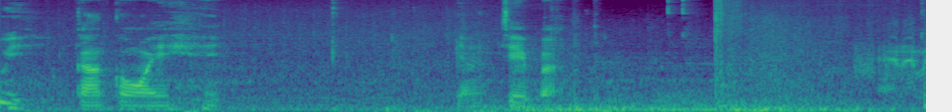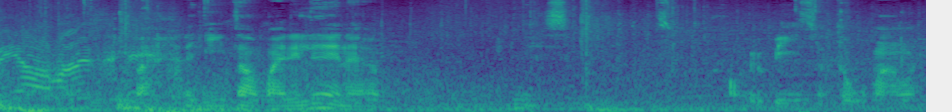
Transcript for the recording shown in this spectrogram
ุ้ย กากอย อย่างเจ็บอะไปแล้วยิงต่อไปเรื่อยๆนะครับของเบบีศัตรูมาเว้ย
